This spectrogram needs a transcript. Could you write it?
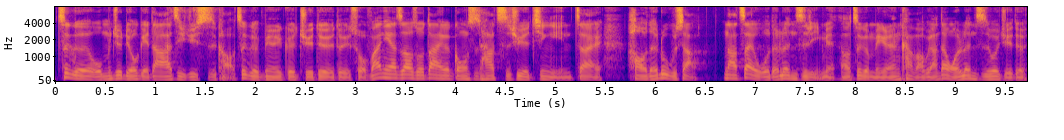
这个我们就留给大家自己去思考，这个没有一个绝对的对错。反正你要知道说，当一个公司它持续的经营在好的路上。那在我的认知里面，然后这个每个人看法不一样，但我认知会觉得，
